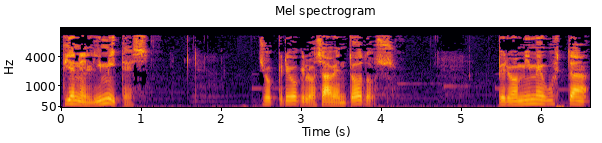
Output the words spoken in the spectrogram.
tiene límites. Yo creo que lo saben todos. Pero a mí me gusta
